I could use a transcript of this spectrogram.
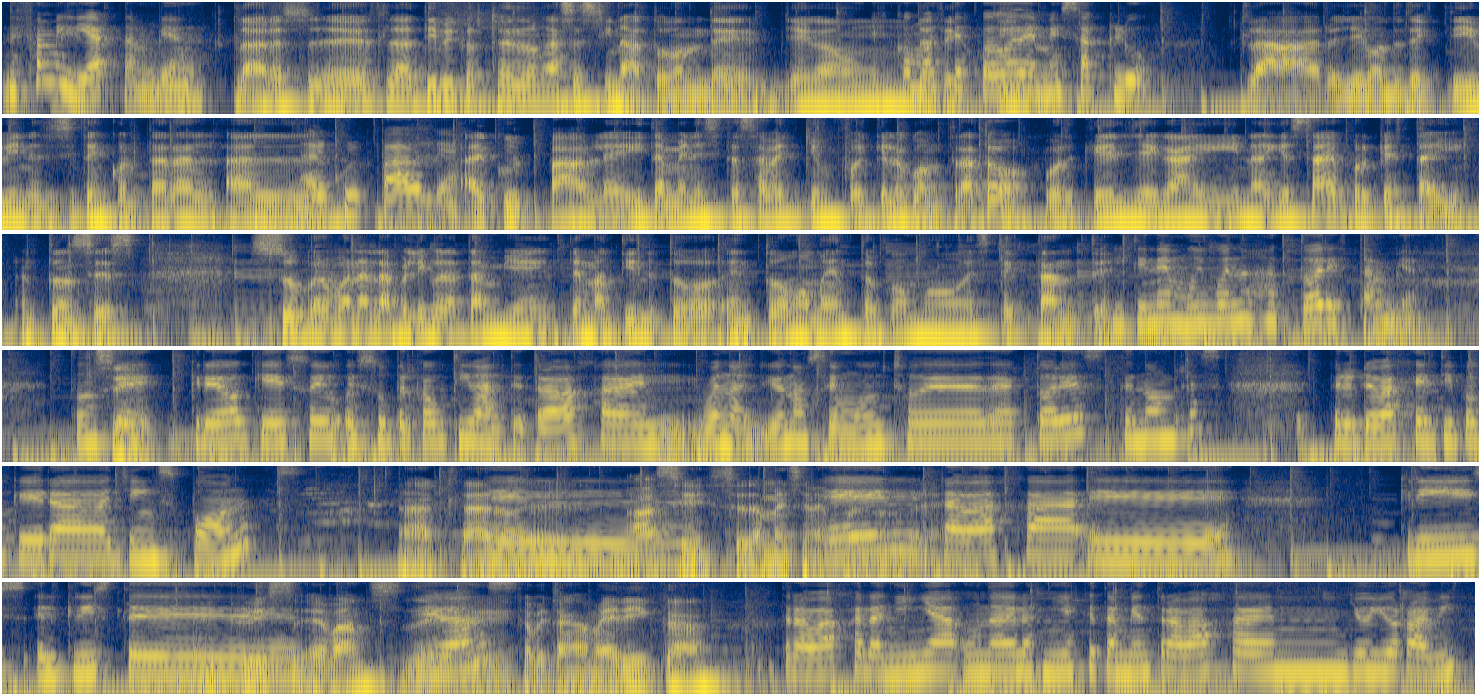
Es familiar también. Claro, es, es la típica historia de un asesinato donde llega un... Es como este juego de mesa club, Claro, llega un detective y necesita encontrar al, al, al culpable. al culpable y también necesita saber quién fue el que lo contrató. Porque él llega ahí y nadie sabe por qué está ahí. Entonces, súper buena la película también. Te mantiene todo, en todo momento como expectante. Y tiene muy buenos actores también. Entonces, Sí. creo que eso es súper cautivante. Trabaja el. Bueno, yo no sé mucho de, de actores, de nombres, pero trabaja el tipo que era James Bond. Ah, claro. El- el- ah, sí, se, también se me fue el Él nombre. trabaja eh, Chris, el Chris de. El Chris Evans de Evans. Capitán América. Trabaja la niña, una de las niñas que también trabaja en Jojo Rabbit.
